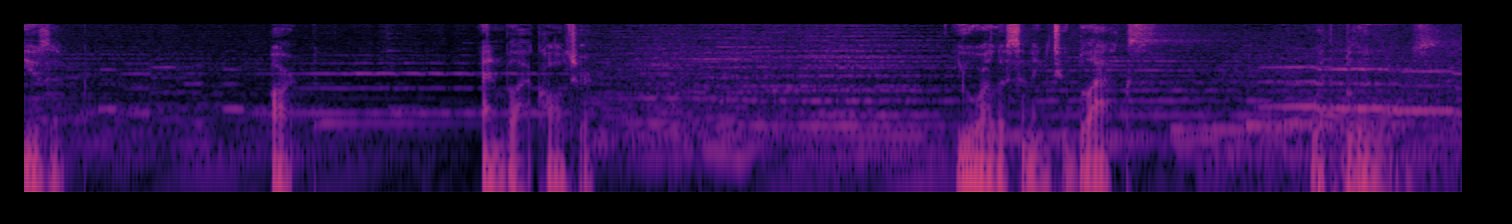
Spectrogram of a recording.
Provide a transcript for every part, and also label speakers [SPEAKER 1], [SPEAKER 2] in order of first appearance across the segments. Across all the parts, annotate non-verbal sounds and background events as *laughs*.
[SPEAKER 1] music, art, and black culture. You are listening to Blacks with Blues.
